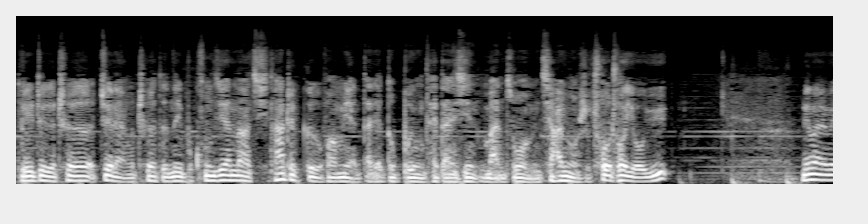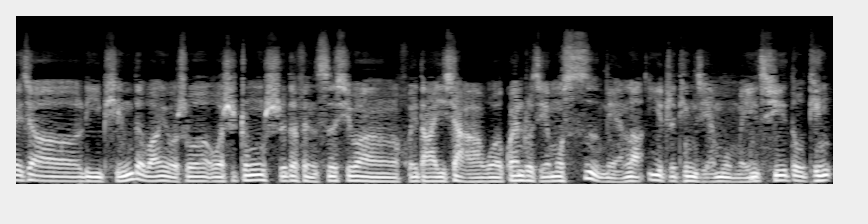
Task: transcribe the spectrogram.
对于这个车，这两个车的内部空间呢，其他这各个方面，大家都不用太担心，满足我们家用是绰绰有余。另外一位叫李平的网友说：“我是忠实的粉丝，希望回答一下啊。我关注节目四年了，一直听节目，每一期都听。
